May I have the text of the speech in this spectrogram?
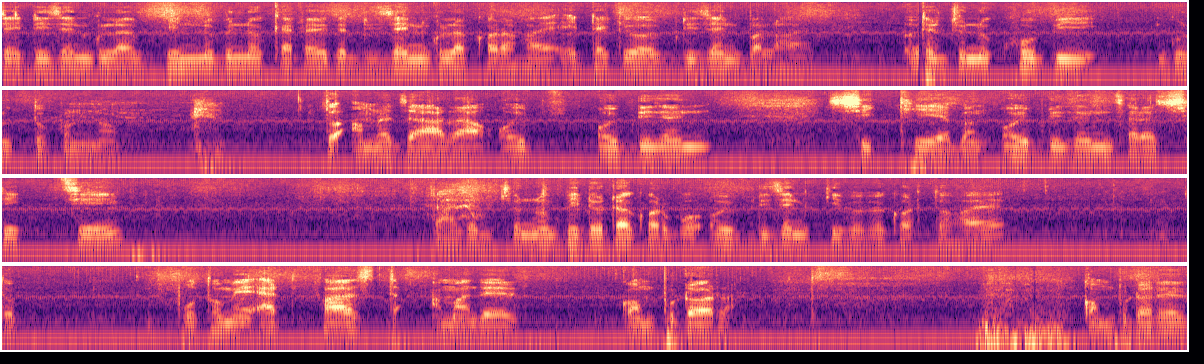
যে ডিজাইনগুলো ভিন্ন ভিন্ন ক্যাটাগরিতে ডিজাইনগুলো করা হয়, এটাকে ওয়েব ডিজাইন বলা হয়। ওটার জন্য খুবই গুরুত্বপূর্ণ। তো আমরা যারা ওয়েব ওয়েব ডিজাইন শিখি এবং ওয়েব ডিজাইন যারা শিখছি, তাদের জন্য ভিডিওটা করব ওয়েব ডিজাইন কীভাবে করতে হয় তো প্রথমে অ্যাট ফার্স্ট আমাদের কম্পিউটার কম্পিউটারের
